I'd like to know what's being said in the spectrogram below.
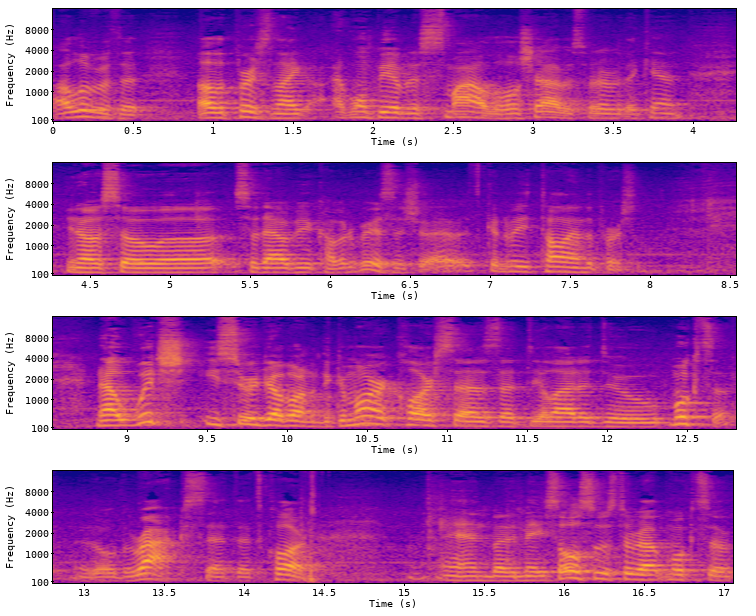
I'll live with it. The other person like, I won't be able to smile the whole Shabbos, whatever they can. You know, so uh, so that would be a covered beer. It's going to be totally on the person. Now, which Isur Rabbanon? The Gemara Klar says that you're allowed to do muktzah, or the rocks, that, that's Klar. And by the Mace also is about muktzah.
